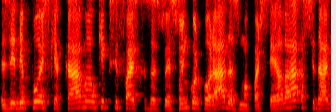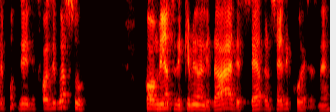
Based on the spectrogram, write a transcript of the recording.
Quer dizer, depois que acaba, o que que se faz com essas pessoas? São incorporadas uma parcela à cidade de, de Foz do Iguaçu com aumento de criminalidade, etc., uma série de coisas, né?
